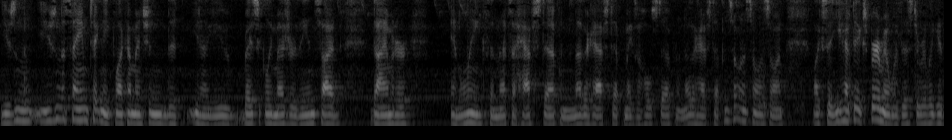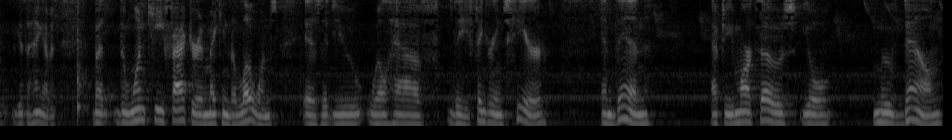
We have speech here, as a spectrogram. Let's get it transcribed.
using using the same technique like I mentioned that you know you basically measure the inside diameter and length, and that's a half step, and another half step makes a whole step, and another half step, and so on and so on and so on. Like I said, you have to experiment with this to really get, get the hang of it. But the one key factor in making the low ones is that you will have the fingerings here, and then after you mark those, you'll move down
